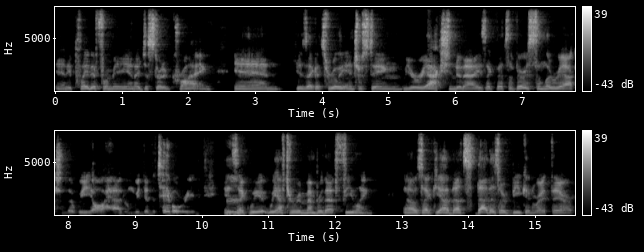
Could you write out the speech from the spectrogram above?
and he played it for me and I just started crying. And he was like, "It's really interesting your reaction to that." He's like, "That's a very similar reaction that we all had when we did the table read." And he's Hmm. like, "We we have to remember that feeling." And I was like, yeah, that's that is our beacon right there.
